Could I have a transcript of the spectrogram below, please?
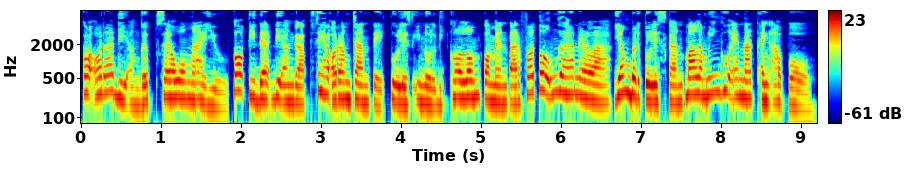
Kok ora dianggap sewong ayu, kok tidak dianggap sih orang cantik, tulis Inul di kolom komentar foto unggahan Ella, yang bertuliskan, malam minggu enak eng apo.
